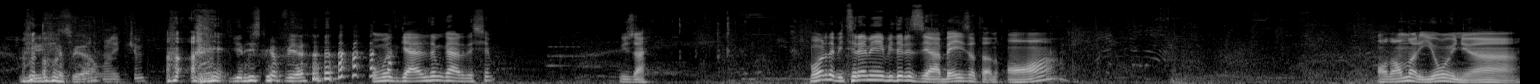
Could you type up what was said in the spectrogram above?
Giriş yapıyor. Selamünaleyküm. Giriş yapıyor. Umut geldim kardeşim. Güzel. Bu arada bitiremeyebiliriz ya. Base atalım. Aa. Adamlar iyi oynuyor ha.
